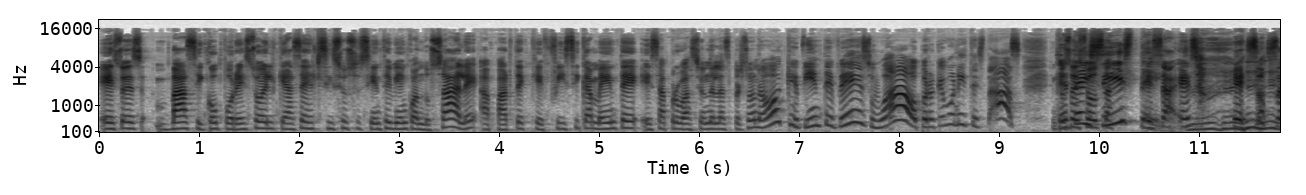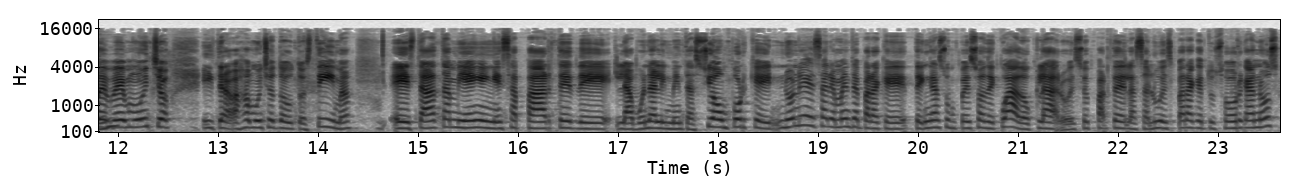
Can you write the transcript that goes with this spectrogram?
Eso es básico, por eso el que hace ejercicio se siente bien cuando sale, aparte que físicamente esa aprobación de las personas, oh, qué bien te ves, wow, pero qué bonita estás. ¿Qué te eso hiciste? esa- eso, eso se ve mucho y trabaja mucho tu autoestima. Está también en esa parte de la buena alimentación, porque no necesariamente para que tengas un peso adecuado, claro, eso es parte de la salud, es para que tus órganos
